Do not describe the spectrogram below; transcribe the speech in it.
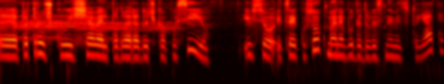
е, петрушку і щавель по два рядочка посію. І все. І цей кусок в мене буде до весни відстояти.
